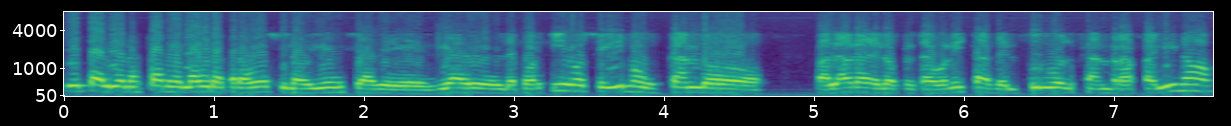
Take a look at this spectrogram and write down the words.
¿Qué tal? Buenas tardes, Laura, para vos y la audiencia de Diario Deportivo. Seguimos buscando palabras de los protagonistas del fútbol san rafaelino.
